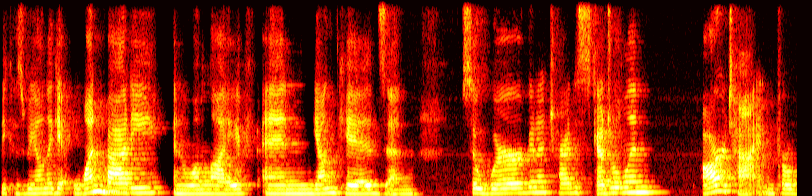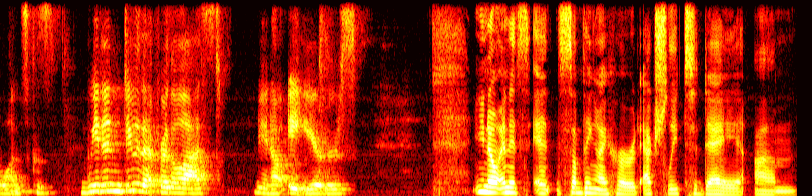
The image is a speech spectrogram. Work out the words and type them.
because we only get one body and one life and young kids. And so we're going to try to schedule in our time for once because we didn't do that for the last, you know, eight years. You know, and it's, it's something I heard actually today um,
